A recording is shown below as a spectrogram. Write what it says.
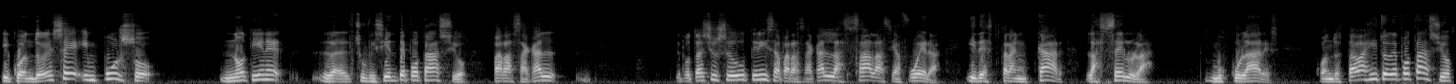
Y cuando ese impulso no tiene el suficiente potasio para sacar, el potasio se utiliza para sacar la sal hacia afuera y destrancar las células musculares. Cuando está bajito de potasio,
